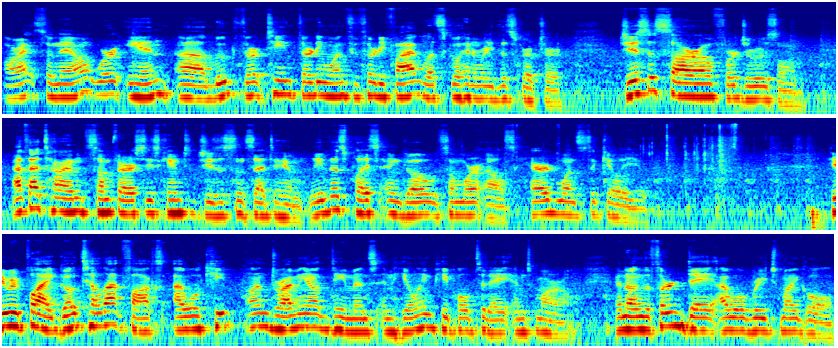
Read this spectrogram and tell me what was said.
All right, so now we're in uh, Luke 13 31 through 35. Let's go ahead and read the scripture. Jesus' sorrow for Jerusalem. At that time, some Pharisees came to Jesus and said to him, Leave this place and go somewhere else. Herod wants to kill you. He replied, Go tell that fox, I will keep on driving out demons and healing people today and tomorrow, and on the third day I will reach my goal.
